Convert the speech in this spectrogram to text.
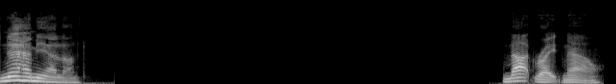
نه همین الان. Not right now.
